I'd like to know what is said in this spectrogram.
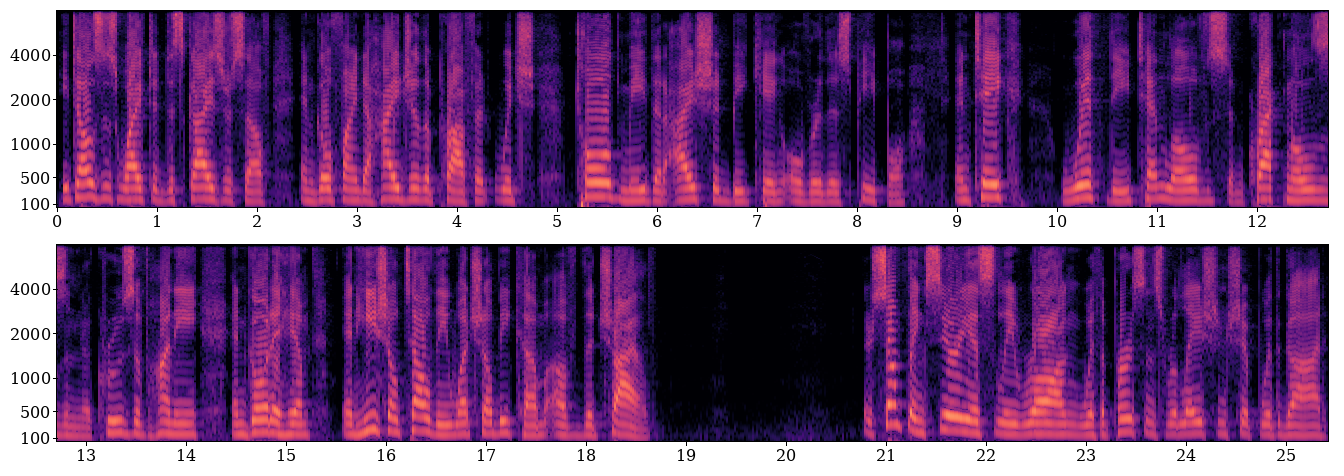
He tells his wife to disguise herself and go find Ahijah the prophet, which told me that I should be king over this people, and take with thee ten loaves and cracknels and a cruse of honey, and go to him, and he shall tell thee what shall become of the child. There's something seriously wrong with a person's relationship with God.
